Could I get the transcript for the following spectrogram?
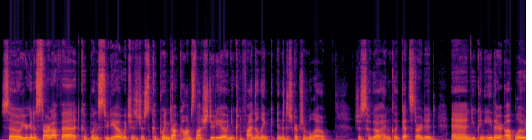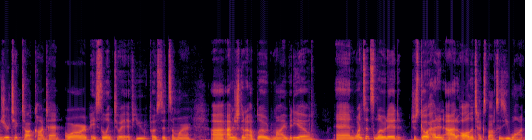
So you're going to start off at Kapwing Studio, which is just kapwing.com slash studio, and you can find the link in the description below just go ahead and click get started. And you can either upload your tiktok content or paste a link to it if you post it somewhere. Uh, i'm just going to upload my video. And once it's loaded just go ahead and add all the text boxes you want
